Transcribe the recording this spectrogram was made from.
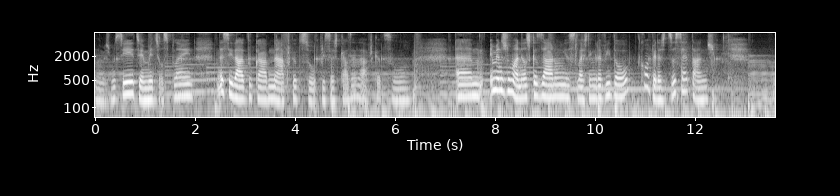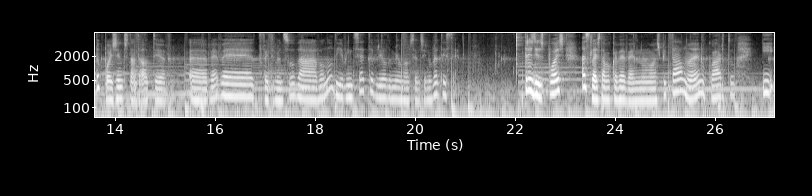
no mesmo sítio, em Mitchell's Plain, na cidade do Cabo, na África do Sul. Por isso este caso é da África do Sul. Um, em menos de um ano eles casaram e a Celeste engravidou com apenas 17 anos. Depois, entretanto, ela teve a bebê perfeitamente saudável no dia 27 de abril de 1997. Três dias depois, a Celeste estava com a bebê no hospital, não é? No quarto, e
